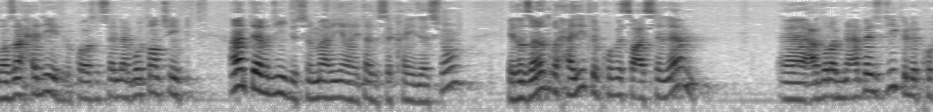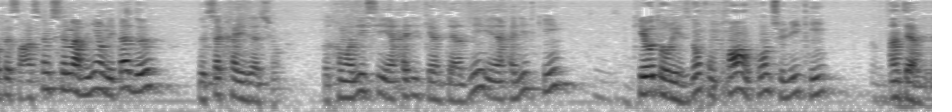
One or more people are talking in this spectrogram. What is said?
dans un hadith, le prophète authentique interdit de se marier en état de sacralisation. Et dans un autre hadith, le sallam, euh, Abdullah ibn Abbas dit que le sallam s'est marié en état de, de sacralisation. Autrement dit, ici, il y a un hadith qui interdit et un hadith qui, qui autorise. Donc on prend en compte celui qui interdit.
